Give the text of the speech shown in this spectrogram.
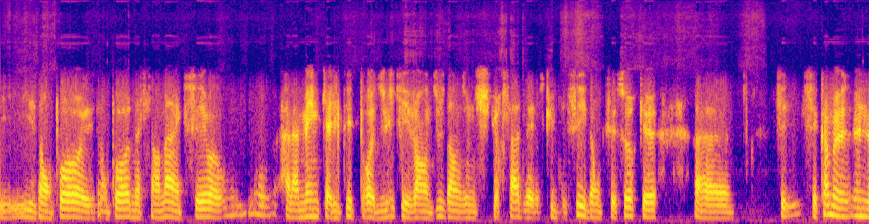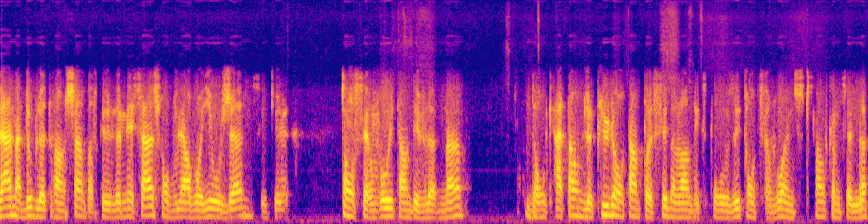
ils n'ont pas ils n'ont pas nécessairement accès à la même qualité de produit qui est vendu dans une succursale de la SQDC. Donc c'est sûr que euh, c'est comme une lame à double tranchant parce que le message qu'on voulait envoyer aux jeunes, c'est que ton cerveau est en développement, donc, attendre le plus longtemps possible avant d'exposer ton cerveau à une substance comme celle-là,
